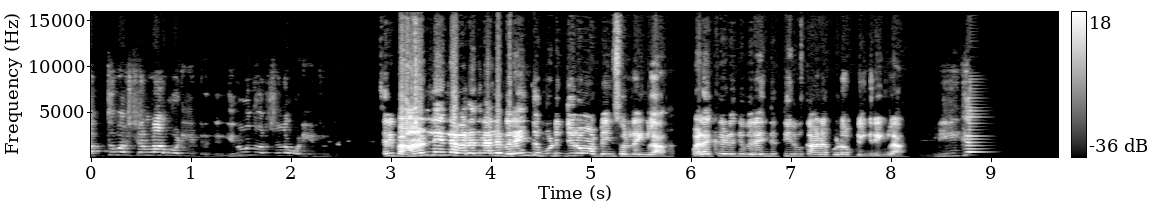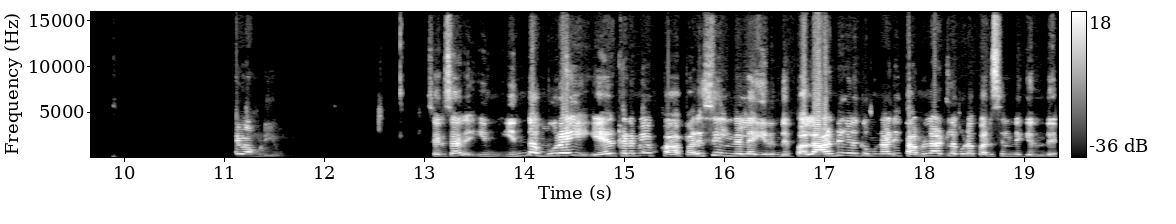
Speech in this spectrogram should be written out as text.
பத்து வருஷம்லாம் ஓடிக்கிட்டு இருக்கு இருபது வருஷம்லாம் ஓடிக்கிட்டு இருக்கு. சரி இப்ப ஆன்லைன்ல வர்றதுனால விரைந்து முடிஞ்சிரும் அப்படின்னு சொல்றீங்களா? வழக்குகளுக்கு விரைந்து தீர்வு காணப்படும் அப்படிங்கிறீங்களா? மிக முடியும். சரி சார் இந்த- முறை ஏற்கனவே பரிசீலனையில இருந்து பல ஆண்டுகளுக்கு முன்னாடி தமிழ்நாட்டுல கூட பரிசீலனைக்கு இருந்து.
